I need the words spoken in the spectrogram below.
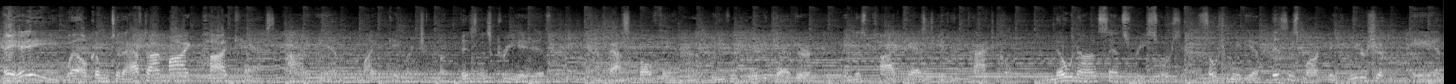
Hey, hey, welcome to the Halftime Mike podcast. I am Mike. I'm a business creative and a basketball fan. I'm here together in this podcast to give you practical, no nonsense resources on social media, business marketing, leadership, and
